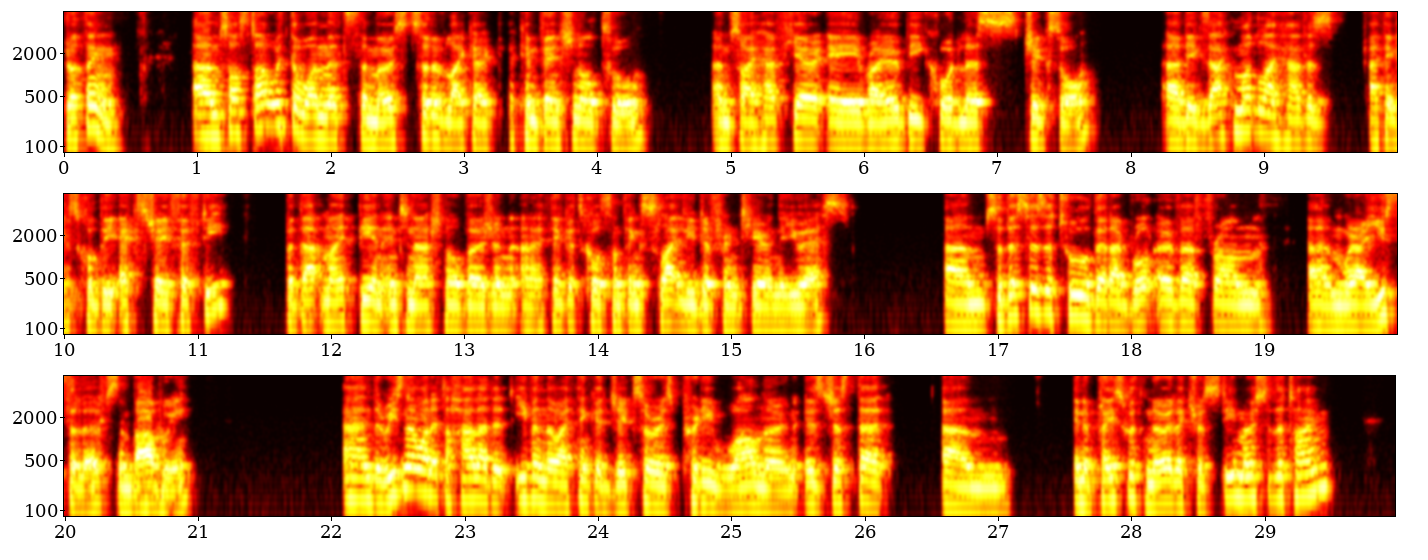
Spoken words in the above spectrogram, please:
Sure thing. Um, so I'll start with the one that's the most sort of like a, a conventional tool. Um, so I have here a Ryobi cordless jigsaw. Uh, the exact model I have is, I think it's called the XJ50, but that might be an international version. And I think it's called something slightly different here in the US. Um, so this is a tool that I brought over from um, where I used to live, Zimbabwe. And the reason I wanted to highlight it, even though I think a jigsaw is pretty well known, is just that um, in a place with no electricity most of the time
